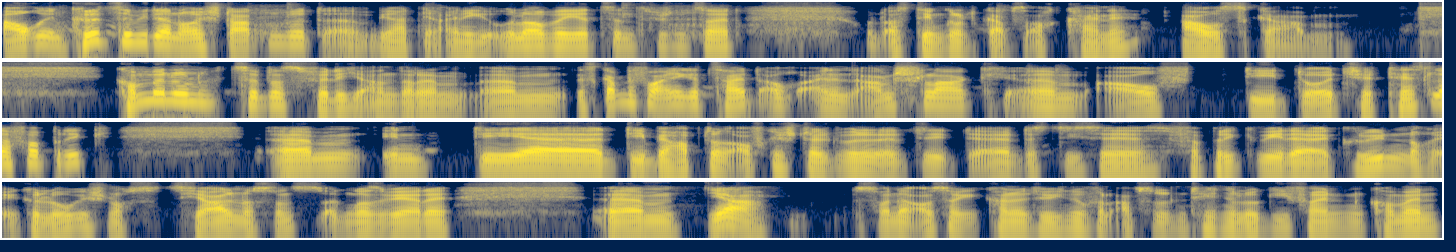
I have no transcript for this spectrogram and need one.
auch in Kürze wieder neu starten wird. Äh, wir hatten ja einige Urlaube jetzt in der Zwischenzeit und aus dem Grund gab es auch keine Ausgaben. Kommen wir nun zu etwas völlig anderem. Ähm, es gab vor einiger Zeit auch einen Anschlag ähm, auf die deutsche Tesla-Fabrik, ähm, in der die Behauptung aufgestellt wurde, die, äh, dass diese Fabrik weder grün noch ökologisch noch sozial noch sonst irgendwas wäre. Ja, so eine Aussage kann natürlich nur von absoluten Technologiefeinden kommen.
